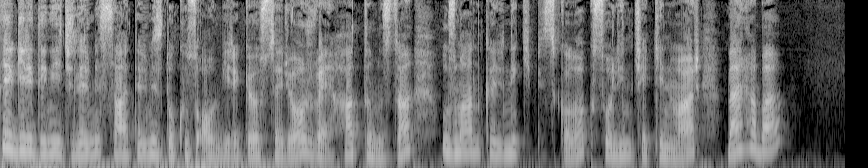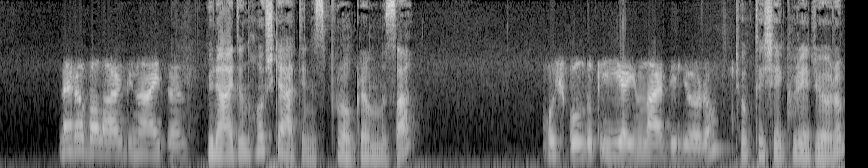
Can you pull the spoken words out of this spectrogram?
Sevgili dinleyicilerimiz saatlerimiz 9.11'i gösteriyor ve hattımızda uzman klinik psikolog Solin Çekin var. Merhaba. Merhabalar, günaydın. Günaydın, hoş geldiniz programımıza. Hoş bulduk, iyi yayınlar diliyorum. Çok teşekkür ediyorum.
